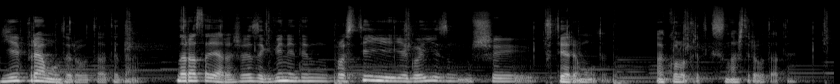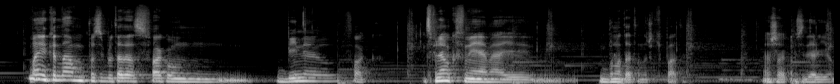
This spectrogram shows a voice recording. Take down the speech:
E prea multă răutate, da. Dar asta iarăși, zic, vine din prostie, egoism și putere multă. Acolo cred că se naște răutate. Mai când am posibilitatea să fac un bine, îl fac. Spuneam că femeia mea e bunătatea întrechipată. Așa consider eu.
